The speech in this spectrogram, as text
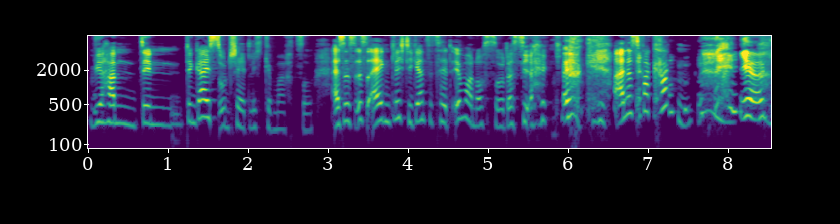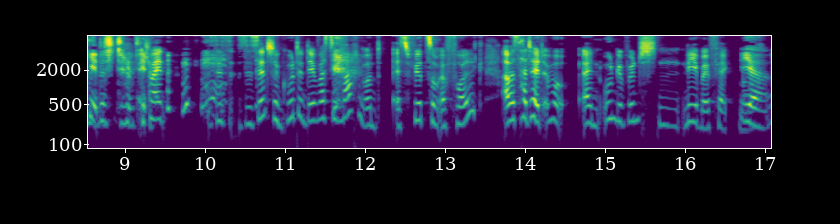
wir haben den, den Geist unschädlich gemacht, so. Also es ist eigentlich die ganze Zeit immer noch so, dass sie eigentlich okay. alles verkacken. Ja, okay, das stimmt. Ich meine, sie, sie sind schon gut in dem, was sie machen und es führt zum Erfolg, aber es hat halt immer einen ungewünschten Nebeneffekt. Noch. Ja,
